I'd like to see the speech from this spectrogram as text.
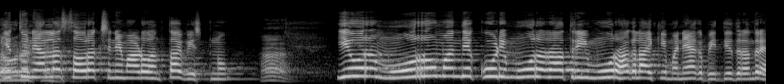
ಇದನ್ನೆಲ್ಲ ಸಂರಕ್ಷಣೆ ಮಾಡುವಂತ ವಿಷ್ಣು. ಹಾ. ಇವ್ರ ಮೂರು ಮಂದಿ ಕೂಡಿ ಮೂರ ರಾತ್ರಿ ಮೂರ್ ಹಗಲ ಹಾಕಿ ಮನ್ಯಾಗ ಬಿದ್ದಿದ್ರಂದ್ರೆ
